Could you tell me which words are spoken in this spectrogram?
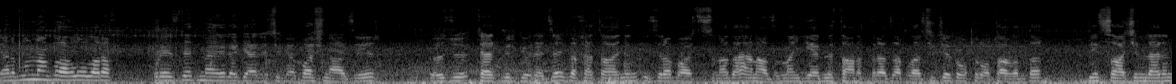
Yəni bununla bağlı olaraq Prezident mənə elə gəlir ki, və baş nazir özü tədbir görəcək və Xətainin icra başçısına da ən azından yerini tanıtdıracaqlar ki, get otur otağında dinc sakinlərin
